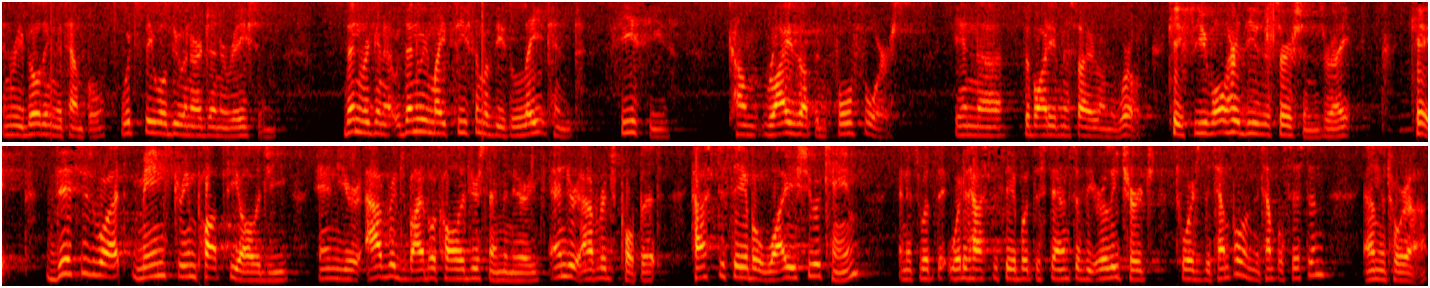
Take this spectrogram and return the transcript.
in rebuilding the temple, which they will do in our generation, then, we're gonna, then we might see some of these latent theses come rise up in full force in uh, the body of Messiah around the world. Okay, so you've all heard these assertions, right? Okay, this is what mainstream pop theology and your average Bible college or seminary and your average pulpit has to say about why Yeshua came, and it's what, the, what it has to say about the stance of the early church towards the temple and the temple system and the Torah.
